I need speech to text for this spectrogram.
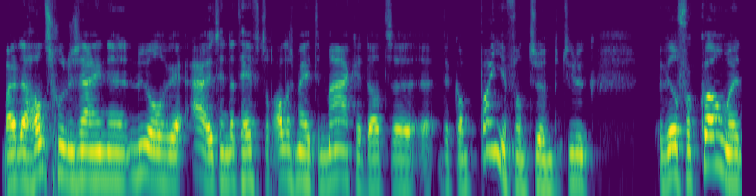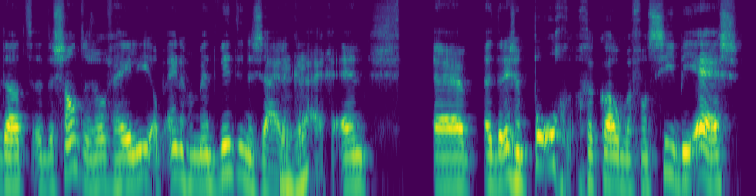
Maar de handschoenen zijn eh, nu alweer uit. En dat heeft toch alles mee te maken dat de campagne van Trump natuurlijk wil voorkomen dat DeSantis of Haley op enig moment wind in de zeilen Mhm. krijgen. En er is een poll gekomen van CBS.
